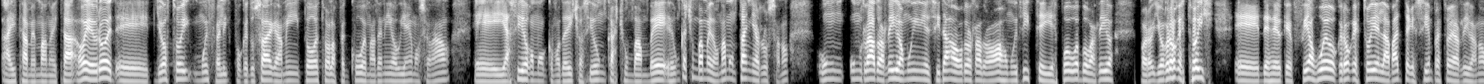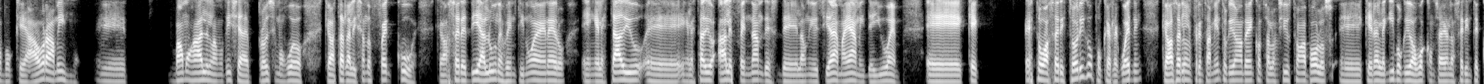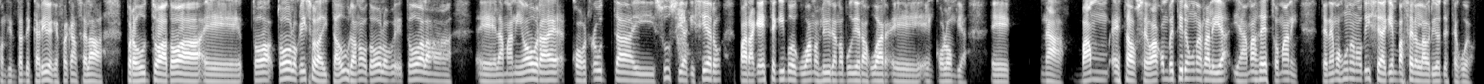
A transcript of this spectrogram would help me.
Ahí está, mi hermano, ahí está. Oye, bro, eh, yo estoy muy feliz porque tú sabes que a mí todo esto de las percubes me ha tenido bien emocionado eh, y ha sido, como, como te he dicho, ha sido un cachumbambé, un cachumbambé, una montaña rusa, ¿no? Un, rato arriba muy excitado, otro rato abajo muy triste y después vuelvo para arriba. Pero yo creo que estoy, eh, desde que fui a juego, creo que estoy en la parte que siempre estoy arriba, ¿no? Porque ahora mismo vamos a darle la noticia del próximo juego que va a estar realizando Fed Cube, que va a ser el día lunes 29 de enero en el estadio, eh, en el estadio Alex Fernández de la Universidad de Miami, de UM, que esto va a ser histórico porque recuerden que va a ser el enfrentamiento que iban a tener contra los Houston Apollos, eh, que era el equipo que iba a jugar contra en la serie intercontinental del Caribe, que fue cancelada producto a toda, eh, todo lo que hizo la dictadura, ¿no? Todo lo que, toda la, eh, maniobra corrupta y sucia que hicieron para que este equipo de cubanos libres no pudiera jugar en Colombia. nada, van, esto se va a convertir en una realidad y además de esto, Manny, tenemos una noticia de quién va a ser el abridor de este juego.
